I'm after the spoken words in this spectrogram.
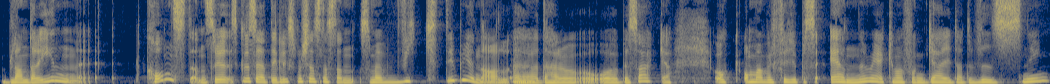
blandar in konsten. Så jag skulle säga att det liksom känns nästan som en viktig biennal eh, mm. det här att, besöka. Och om man vill fördjupa sig ännu mer kan man få en guidad visning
